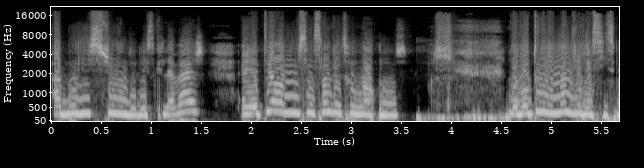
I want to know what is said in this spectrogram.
abolition de l'esclavage a été en 1791. Le retournement du racisme.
